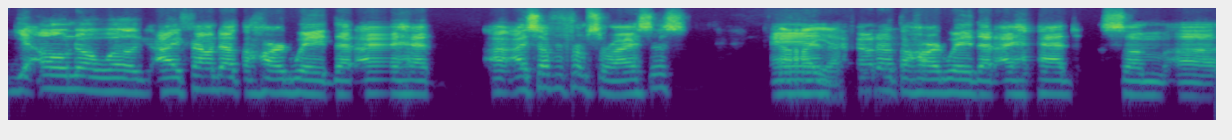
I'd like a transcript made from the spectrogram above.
Yeah. Oh, no. Well, I found out the hard way that I had, I, I suffer from psoriasis. And Oh, yeah. I found out the hard way that I had some uh,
